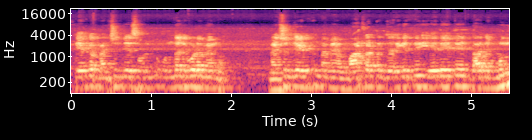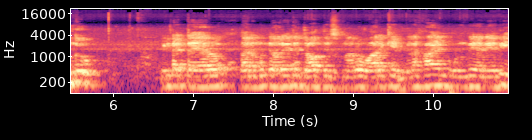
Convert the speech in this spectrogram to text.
క్లియర్గా మెన్షన్ చేసి ఉందని కూడా మేము మెన్షన్ చేయడం మేము మాట్లాడటం జరిగింది. ఏదైతే దాని ముందు ఇండక్ట్ అయ్యారో దాని ముందు ఎవరైతే జాబ్ తీసుకున్నారో వారికి మినహాయింపు ఉంది అనేది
